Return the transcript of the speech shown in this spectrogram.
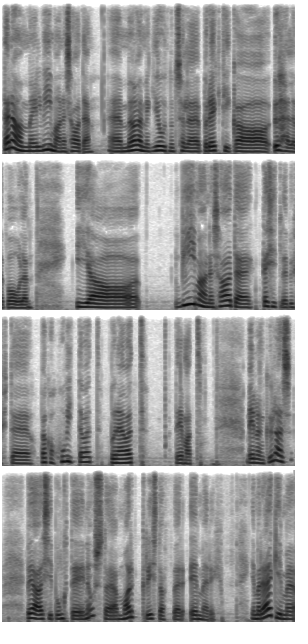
täna on meil viimane saade, me olemegi jõudnud selle projektiga ühele poole ja viimane saade käsitleb ühte väga huvitavat, põnevat teemat. meil on külas peaasi.ee nõustaja Mark-Christopher Emmerich ja me räägime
